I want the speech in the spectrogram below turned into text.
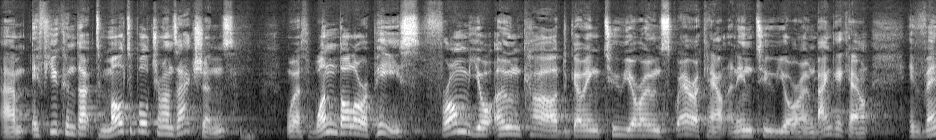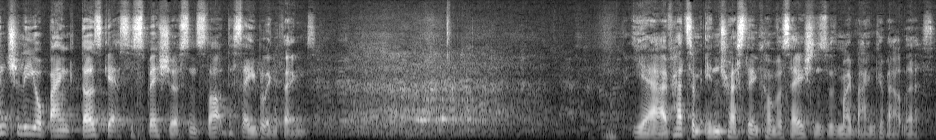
um, if you conduct multiple transactions, worth $1 a piece from your own card going to your own Square account and into your own bank account, eventually your bank does get suspicious and start disabling things. yeah, I've had some interesting conversations with my bank about this.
